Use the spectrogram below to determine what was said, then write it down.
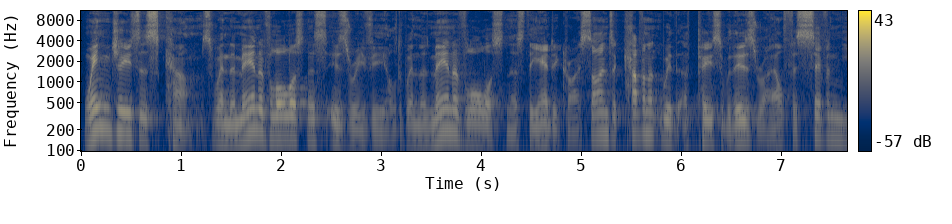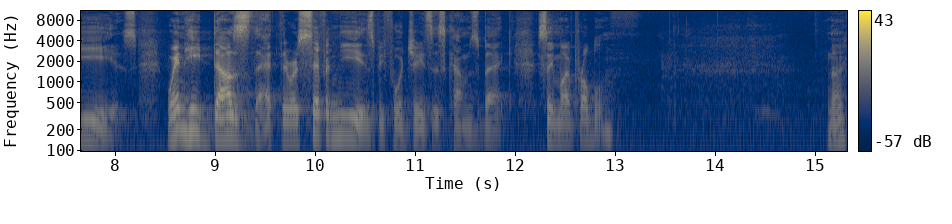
when Jesus comes, when the man of lawlessness is revealed, when the man of lawlessness, the Antichrist, signs a covenant with a peace with Israel for seven years, when he does that, there are seven years before Jesus comes back. See my problem? No?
